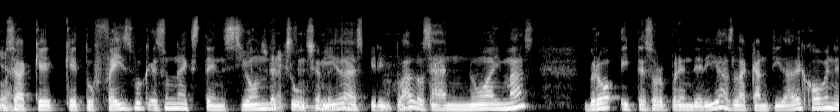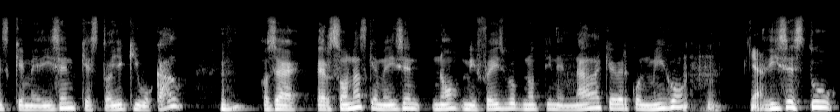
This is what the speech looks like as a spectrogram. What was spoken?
O sea, que, que, tu Facebook es una extensión de tu vida espiritual. O sea, no hay más. Bro, y te sorprenderías la cantidad de jóvenes que me dicen que estoy equivocado. O sea, personas que me dicen, no, mi Facebook no tiene nada que ver conmigo. Dices tú,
